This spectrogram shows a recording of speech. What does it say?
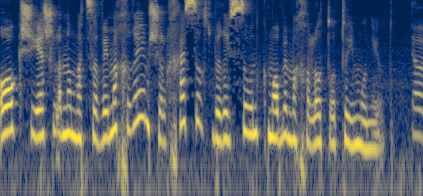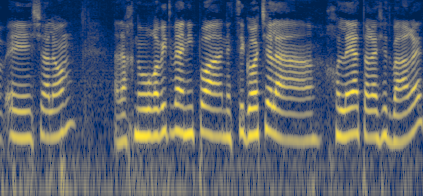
או כשיש לנו מצבים אחרים של חסר בריסון כמו במחלות אוטואימוניות. טוב, אה, שלום. אנחנו, רבית ואני פה הנציגות של חולי הטרשת בארץ.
